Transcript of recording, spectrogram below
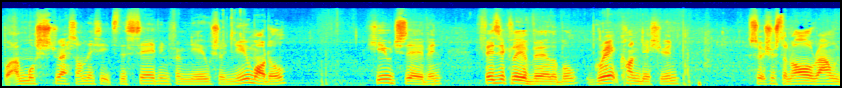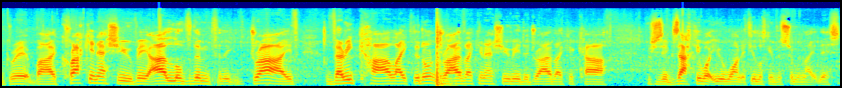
But I must stress on this, it's the saving from new. So new model, huge saving, physically available, great condition. So it's just an all-round great buy. Cracking SUV, I love them for the drive. Very car-like, they don't drive like an SUV, they drive like a car which is exactly what you want if you're looking for something like this.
